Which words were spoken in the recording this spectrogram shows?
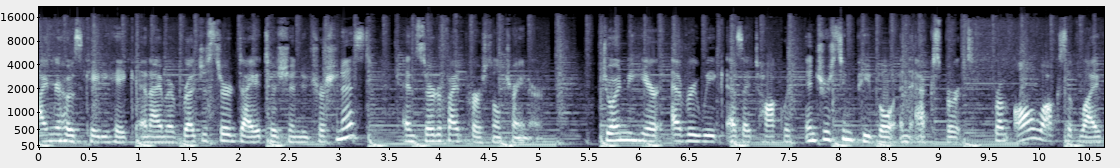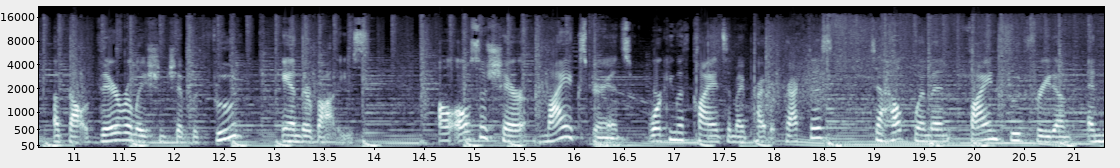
I'm your host, Katie Hake, and I'm a registered dietitian nutritionist and certified personal trainer. Join me here every week as I talk with interesting people and experts from all walks of life about their relationship with food and their bodies. I'll also share my experience working with clients in my private practice to help women find food freedom and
